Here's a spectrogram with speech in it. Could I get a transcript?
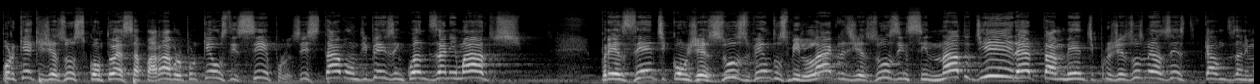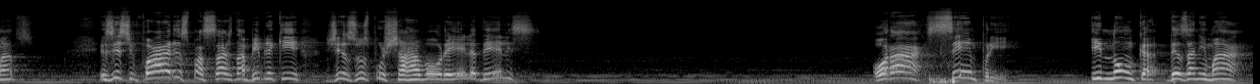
por que, que Jesus contou essa parábola? Porque os discípulos estavam de vez em quando desanimados. Presente com Jesus, vendo os milagres de Jesus, ensinado diretamente para Jesus, mas às vezes ficavam desanimados. Existem várias passagens na Bíblia que Jesus puxava a orelha deles. Orar sempre e nunca desanimar.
